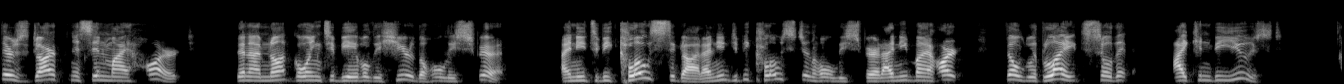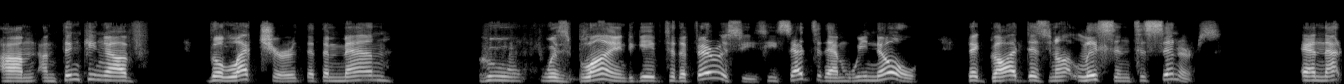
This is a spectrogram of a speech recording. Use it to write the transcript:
there's darkness in my heart, then I'm not going to be able to hear the Holy Spirit. I need to be close to God. I need to be close to the Holy Spirit. I need my heart filled with light so that I can be used. Um, I'm thinking of the lecture that the man who was blind gave to the Pharisees. He said to them, We know that God does not listen to sinners. And that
